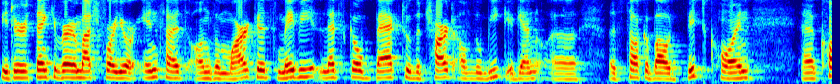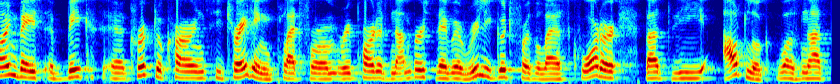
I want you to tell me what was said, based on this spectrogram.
Peter, thank you very much for your insights on the markets. Maybe let's go back to the chart of the week again. Uh, let's talk about Bitcoin. Uh, Coinbase, a big uh, cryptocurrency trading platform, reported numbers. They were really good for the last quarter, but the outlook was not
